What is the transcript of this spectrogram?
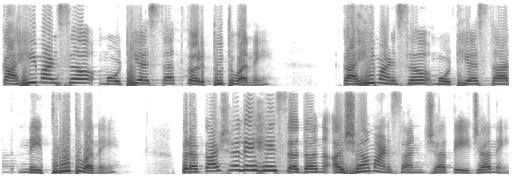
काही माणसं मोठी असतात कर्तृत्वाने. काही माणसं मोठी असतात नेतृत्वाने. प्रकाशले हे सदन अशा माणसांच्या तेजाने.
